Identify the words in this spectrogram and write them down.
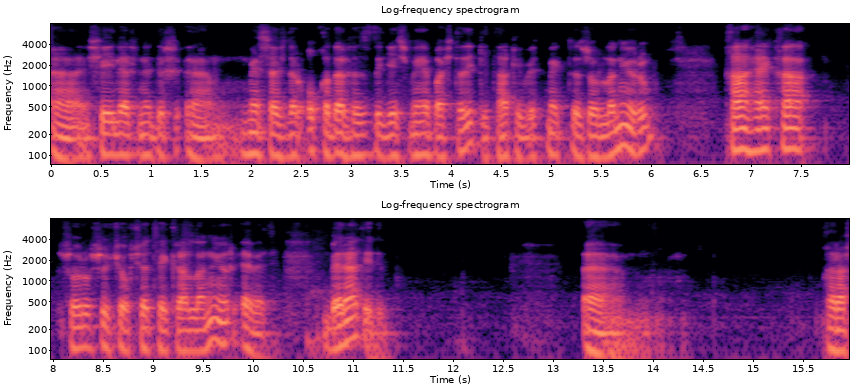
e, şeyler nedir e, mesajlar o kadar hızlı geçmeye başladı ki takip etmekte zorlanıyorum. KHK sorusu çokça tekrarlanıyor. Evet. Beraat edip e, karar,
